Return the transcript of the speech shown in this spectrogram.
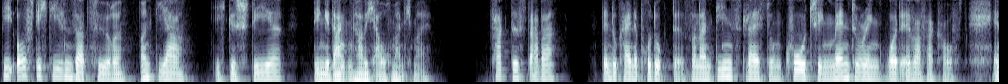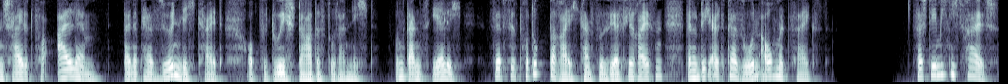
Wie oft ich diesen Satz höre. Und ja, ich gestehe, den Gedanken habe ich auch manchmal. Fakt ist aber, wenn du keine Produkte, sondern Dienstleistungen, Coaching, Mentoring, whatever verkaufst, entscheidet vor allem deine Persönlichkeit, ob du durchstartest oder nicht. Und ganz ehrlich, selbst im Produktbereich kannst du sehr viel reißen, wenn du dich als Person auch mitzeigst. Versteh mich nicht falsch.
